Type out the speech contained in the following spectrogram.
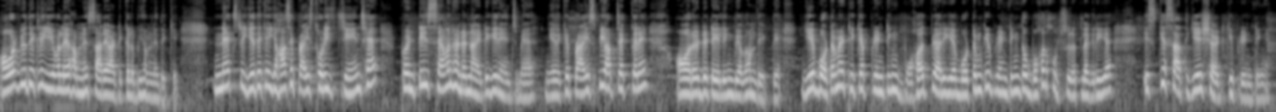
ओवरव्यू देख ले, ये वाले हमने सारे आर्टिकल अभी हमने देखे। नेक्स्ट ये देखे, यहाँ से प्राइस थोड़ी चेंज है। ट्वेंटी सेवन हंड्रेड नाइन्टी की रेंज में है। ये देखिए प्राइस भी आप चेक करें और डिटेलिंग भी अब हम देखते हैं। ये बॉटम है, ठीक है प्रिंटिंग बहुत प्यारी है। बॉटम की प्रिंटिंग तो बहुत खूबसूरत लग रही है। इसके साथ ये शर्ट की प्रिंटिंग है।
